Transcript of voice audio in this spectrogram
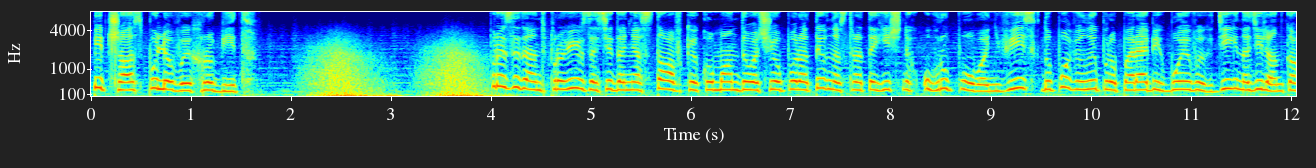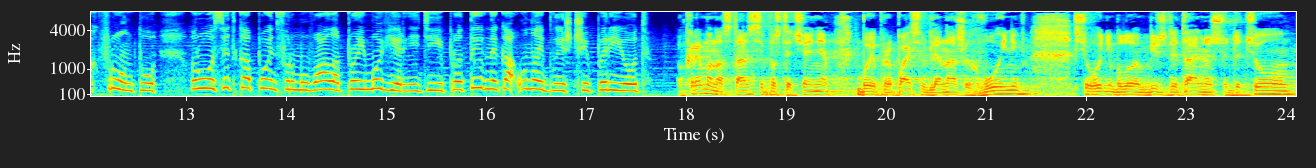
під час польових робіт. Президент провів засідання ставки. Командувачі оперативно-стратегічних угруповань військ доповіли про перебіг бойових дій на ділянках фронту. Розвідка поінформувала про ймовірні дії противника у найближчий період. Окремо на ставці постачання боєприпасів для наших воїнів. Сьогодні було більш детально щодо цього.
